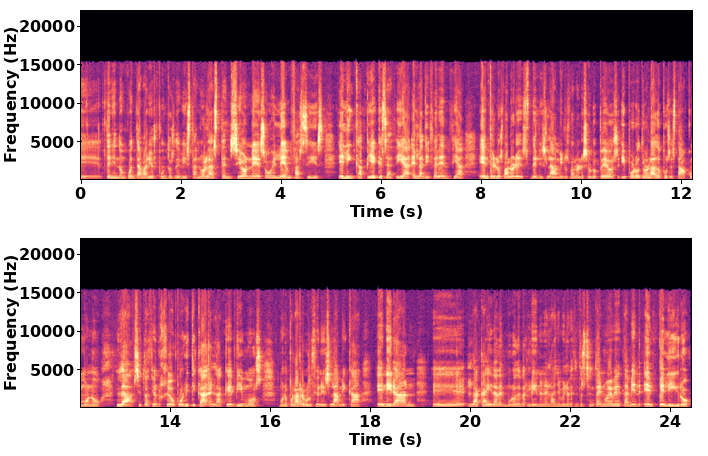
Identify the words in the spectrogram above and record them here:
eh, teniendo en cuenta varios puntos de vista, ¿no? las tensiones o el énfasis, el hincapié que se hacía en la diferencia entre los valores del Islam y los valores europeos y por otro lado pues está como no la situación geopolítica en la que vimos bueno por la revolución islámica en Irán, eh, la caída del muro de Berlín en el año 1989, también el peligro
